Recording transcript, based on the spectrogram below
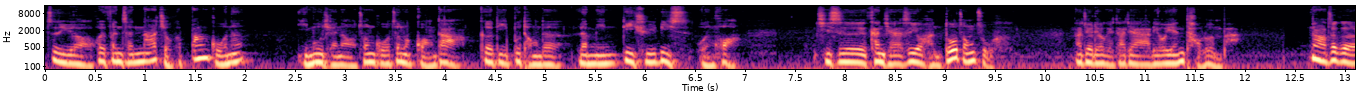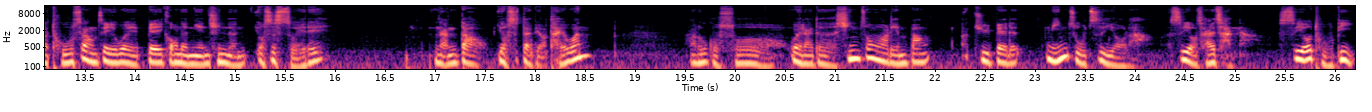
至于哦，会分成哪九个邦国呢？以目前哦，中国这么广大、各地不同的人民、地区、历史文化，其实看起来是有很多种组合，那就留给大家留言讨论吧。那这个图上这一位卑躬的年轻人又是谁呢？难道又是代表台湾？啊，如果说未来的新中华联邦啊具备了民主自由啦、私有财产呐、私有土地、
